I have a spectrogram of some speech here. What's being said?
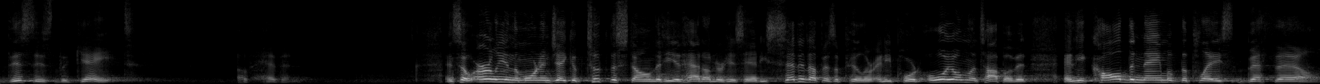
This is the gate of heaven. And so early in the morning, Jacob took the stone that he had had under his head. He set it up as a pillar and he poured oil on the top of it. And he called the name of the place Bethel.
